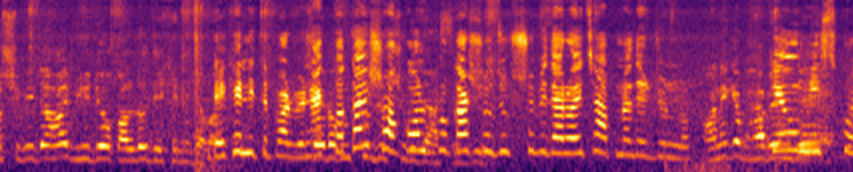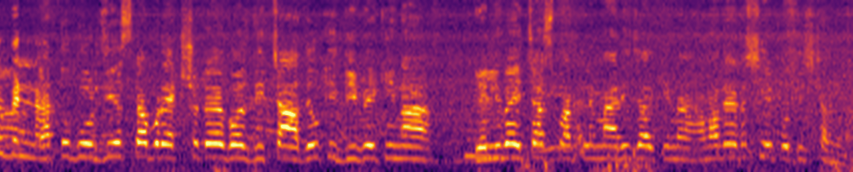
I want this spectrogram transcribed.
অসুবিধা হয় ভিডিও কলও দেখে নিতে পারবেন। দেখে নিতে পারবেন। এক কথায় সকল প্রকার সুযোগ সুবিধা রয়েছে আপনাদের জন্য। অনেকে ভাবে কেউ miss করবেন না। এত গর্জিয়াস কাপড় একশো টাকা গজ দিচ্ছে আদেও কি দিবে কি না ডেলিভারি চার্জ পাঠালে মারি যায় কি না আমাদের এটা সেই প্রতিষ্ঠান না।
